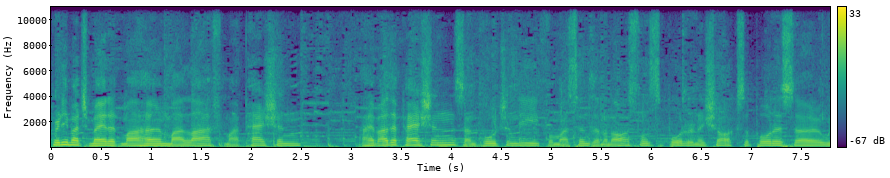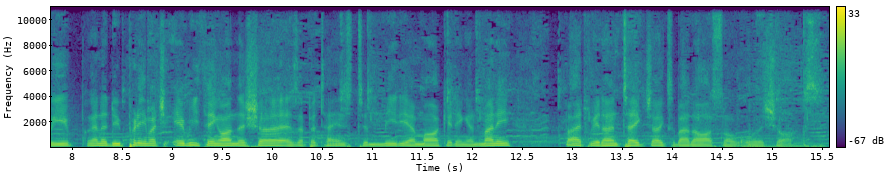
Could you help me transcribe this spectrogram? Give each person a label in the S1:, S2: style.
S1: pretty much made it my home, my life, my passion. I have other passions. Unfortunately, for my sins, I'm an Arsenal supporter and a Shark supporter. So we're going to do pretty much everything on the show as it pertains to media, marketing, and money. But we don't take jokes about Arsenal or the Sharks.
